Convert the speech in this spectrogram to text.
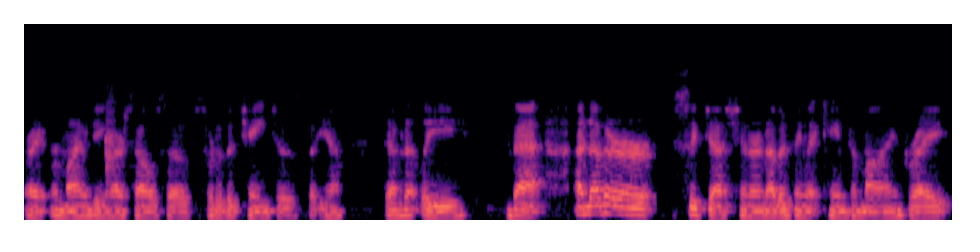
right? Reminding ourselves of sort of the changes. But yeah, definitely that. Another suggestion or another thing that came to mind, right,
